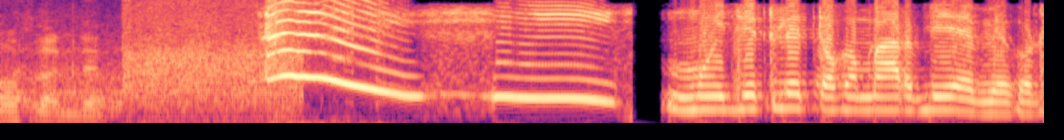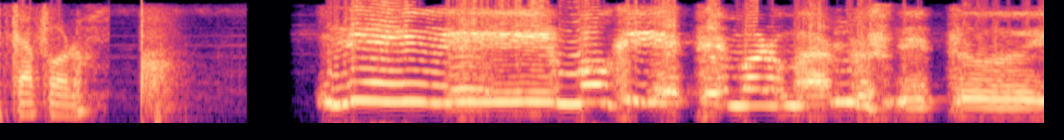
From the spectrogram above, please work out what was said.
North London. মুই দেখলে তোকে মার দিয়ে বিয়ে করতে পড়ো মুখিয়েতে মার মানুষ নে তুই।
